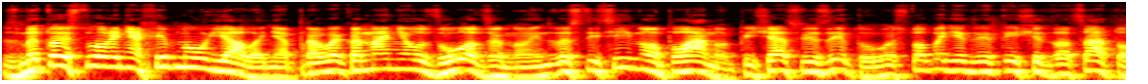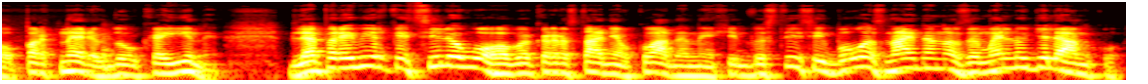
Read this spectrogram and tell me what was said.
З метою створення хибного уявлення про виконання узгодженого інвестиційного плану під час візиту у листопаді 2020-го партнерів до України для перевірки цільового використання вкладених інвестицій було знайдено земельну ділянку,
